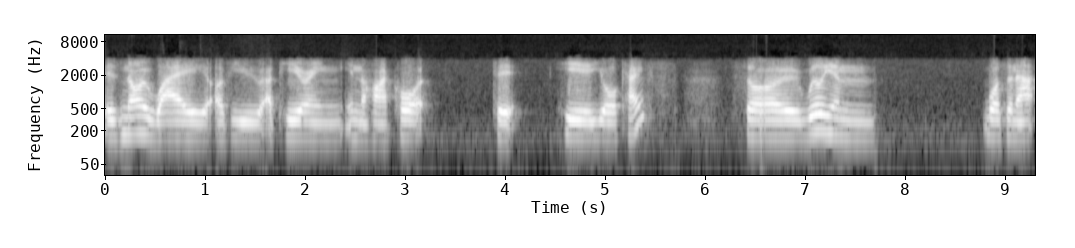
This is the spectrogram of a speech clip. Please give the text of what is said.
there's no way of you appearing in the High Court to hear your case. So William wasn't at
